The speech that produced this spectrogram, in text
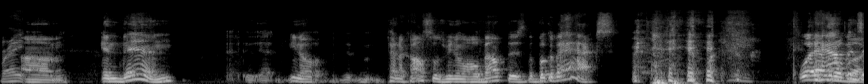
Right. Right. Um, and then you know, Pentecostals, we know all about this, the book of Acts. what happens?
